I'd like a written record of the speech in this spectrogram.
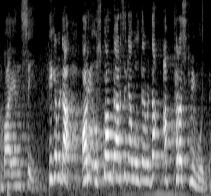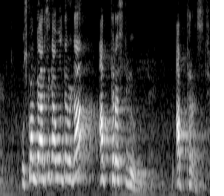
बॉयंसी ठीक है बेटा? और उसको हम प्यार से क्या बोलते हैं बेटा? अपथ्रस्ट भी बोलते हैं। उसको हम प्यार से क्या बोलते हैं बेटा? अपथ्रस्ट भी बोलते हैं। अपथ्रस्ट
